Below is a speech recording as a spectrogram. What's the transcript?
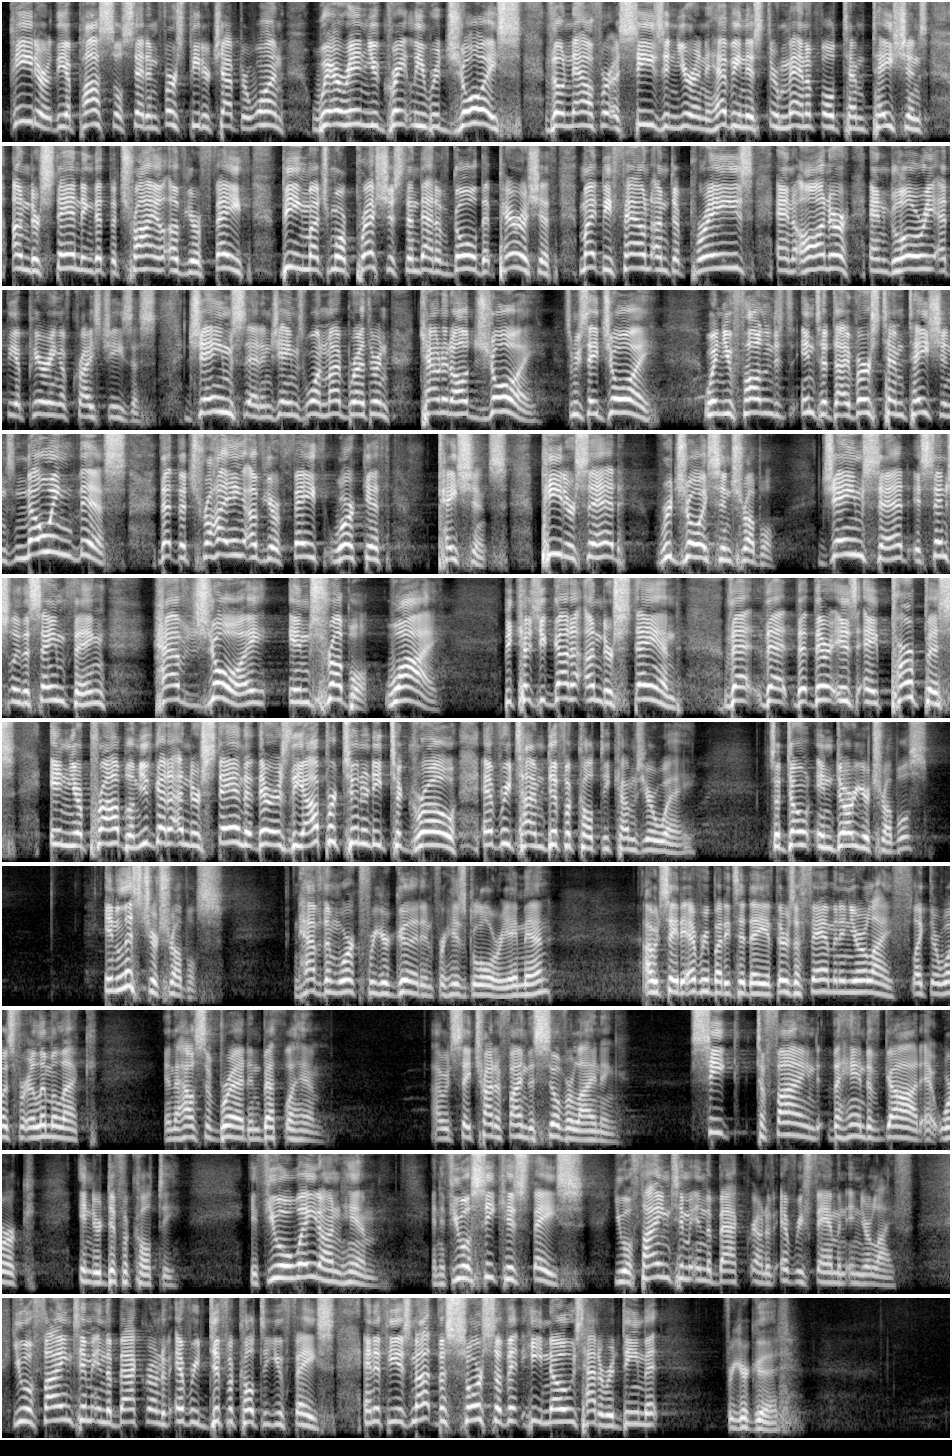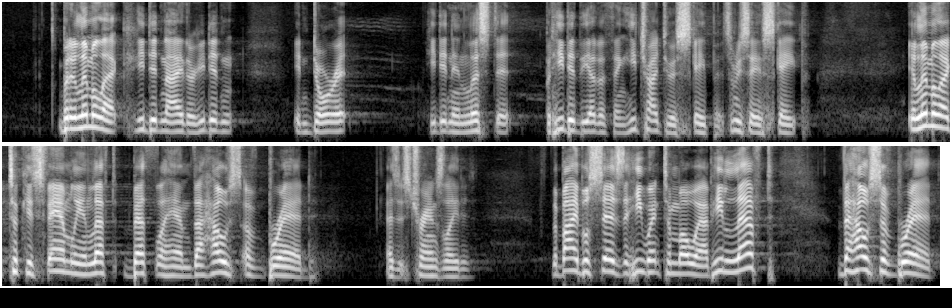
Peter, the apostle, said in 1 Peter chapter 1, wherein you greatly rejoice, though now for a season you're in heaviness through manifold temptations, understanding that the trial of your faith, being much more precious than that of gold that perisheth, might be found unto praise and honor and glory at the appearing of Christ Jesus. James said in James 1, My brethren, count it all joy. Somebody say joy when you fall into diverse temptations, knowing this, that the trying of your faith worketh patience. Peter said, rejoice in trouble. James said essentially the same thing have joy in trouble. Why? Because you got to understand that, that, that there is a purpose in your problem. You've got to understand that there is the opportunity to grow every time difficulty comes your way. So don't endure your troubles, Enlist your troubles and have them work for your good and for His glory. Amen? I would say to everybody today if there's a famine in your life, like there was for Elimelech in the house of bread in Bethlehem, I would say try to find the silver lining. Seek to find the hand of God at work in your difficulty. If you will wait on Him and if you will seek His face, you will find Him in the background of every famine in your life. You will find him in the background of every difficulty you face. And if he is not the source of it, he knows how to redeem it for your good. But Elimelech, he did neither. He didn't endure it, he didn't enlist it, but he did the other thing. He tried to escape it. Somebody say, escape. Elimelech took his family and left Bethlehem, the house of bread, as it's translated. The Bible says that he went to Moab. He left the house of bread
